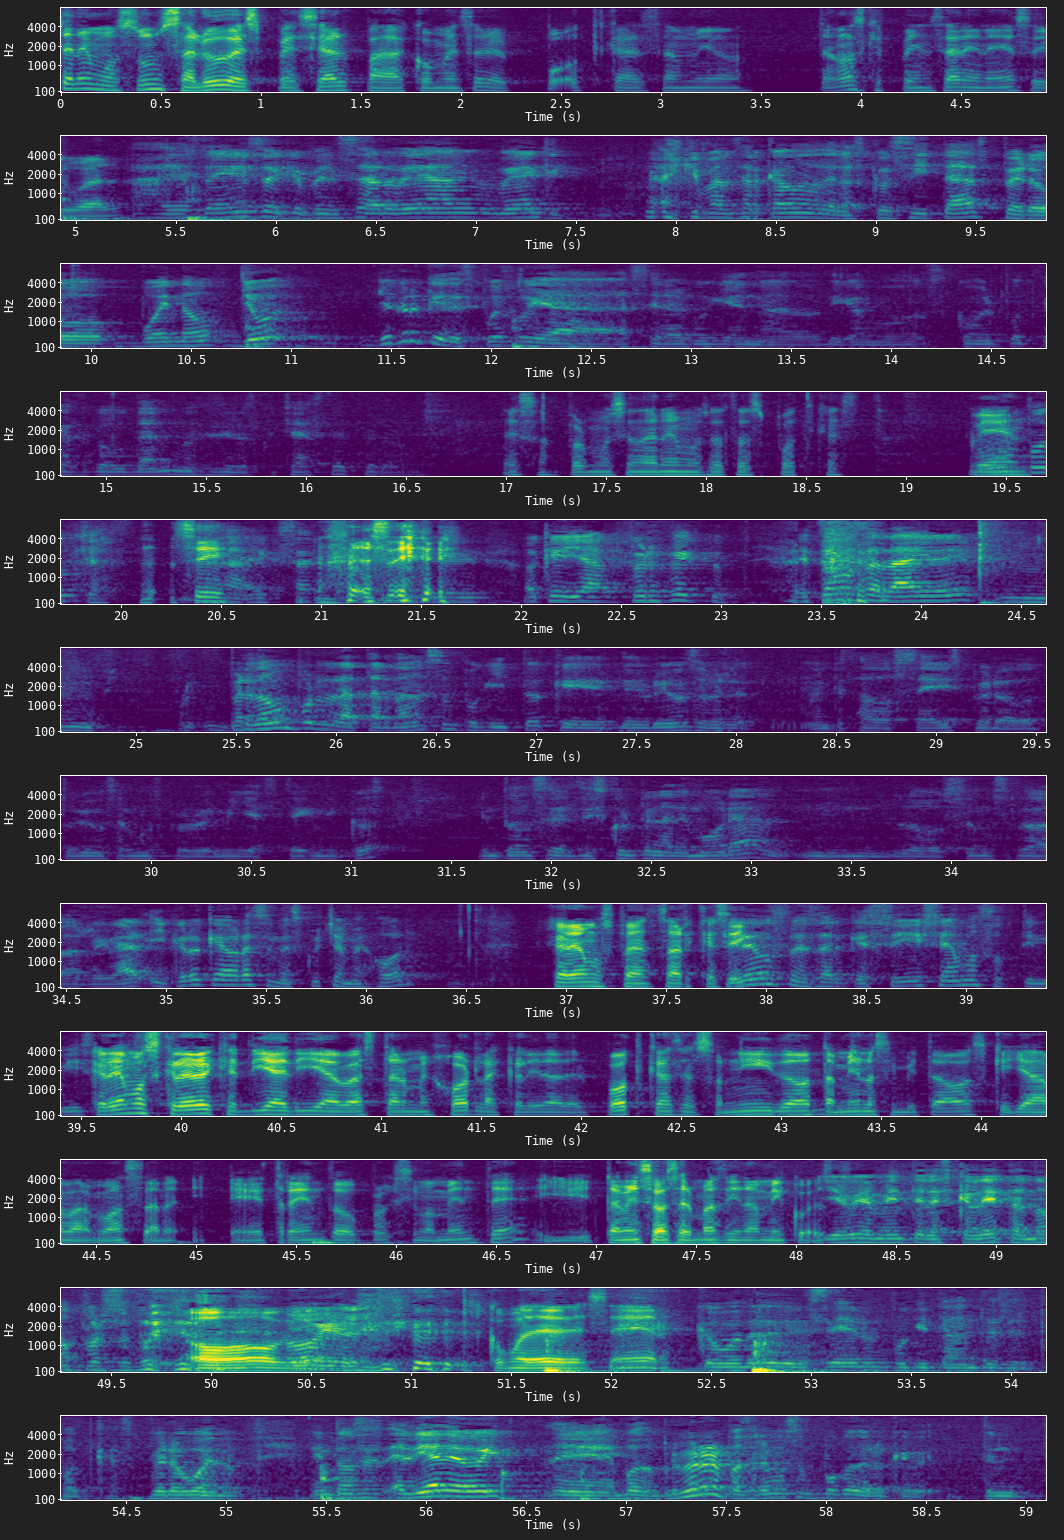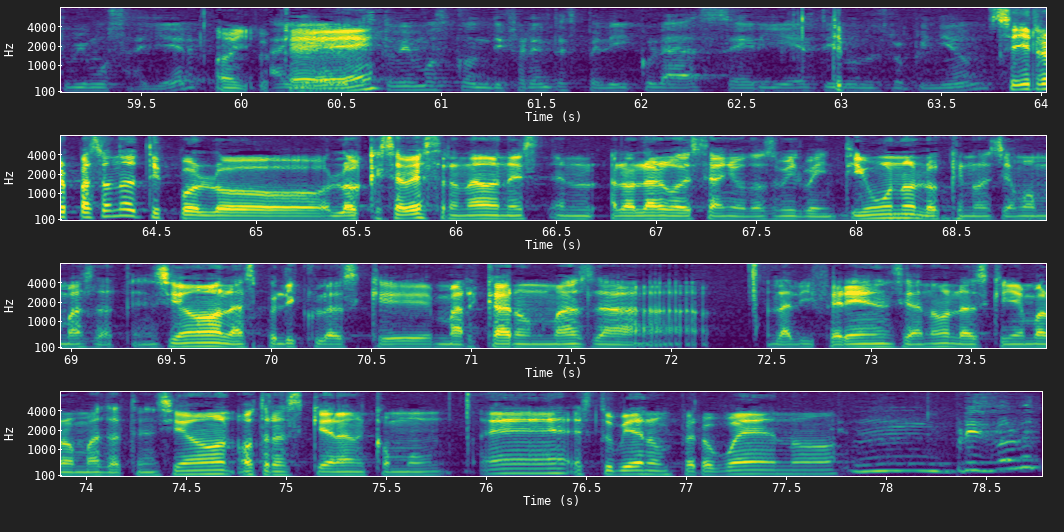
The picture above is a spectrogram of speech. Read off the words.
tenemos un saludo especial para comenzar el podcast, amigo. Tenemos que pensar en eso igual. Ay, hasta en eso hay que pensar, vean, vean que hay que pensar cada una de las cositas, pero bueno, yo, yo creo que después voy a hacer algo guionado, digamos, como el podcast Go Down, no sé si lo escuchaste, pero... Eso, promocionaremos otros podcasts. Bien. un podcast. Sí. Ajá, exacto. Sí. Ok, ya, perfecto. Estamos al aire. Mm, Perdón por la tardanza un poquito, que deberíamos haber empezado seis, pero tuvimos algunos problemillas técnicos. Entonces, disculpen la demora, mm, los hemos tratado de arreglar. Y creo que ahora se me escucha mejor. Queremos pensar que sí. Queremos pensar que sí, seamos optimistas. Queremos creer que día a día va a estar mejor la calidad del podcast, el sonido, también los invitados que ya vamos a estar eh, trayendo próximamente y también se va a hacer más dinámico Y esto, obviamente la escaleta, ¿no? Por supuesto. Obvio. como debe de ser. como debe de ser un poquito antes del podcast. Pero bueno, entonces el día de hoy, eh, bueno, primero repasaremos un poco de lo que tuvimos ayer. Oye, ok. Ayer estuvimos con diferentes películas, series, dimos nuestra opinión. Sí, repasando tipo lo, lo que se había estrenado en este- en- a lo largo de este año 2021, lo que nos llamó más la atención, las películas que marcaron más la, la diferencia, ¿no? Las que llamaron más la atención, otras que eran como, eh, estuvieron, pero bueno. Mm, principalmente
